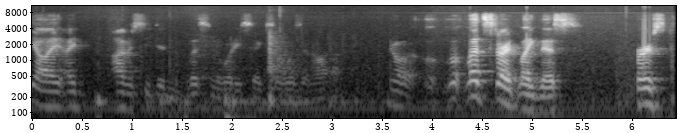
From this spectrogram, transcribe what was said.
Yeah, I, I obviously didn't listen to what he said, so I wasn't on. You know, let's start like this. First,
